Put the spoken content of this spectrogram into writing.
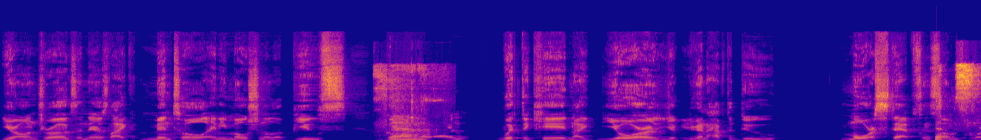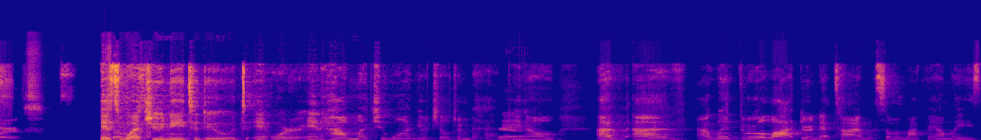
you're on drugs and there's like mental and emotional abuse going yeah. on with the kid like you're, you're you're gonna have to do more steps in some words It's so, what you need to do to, in order and how much you want your children back. Yeah. You know, I've I've I went through a lot during that time with some of my families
